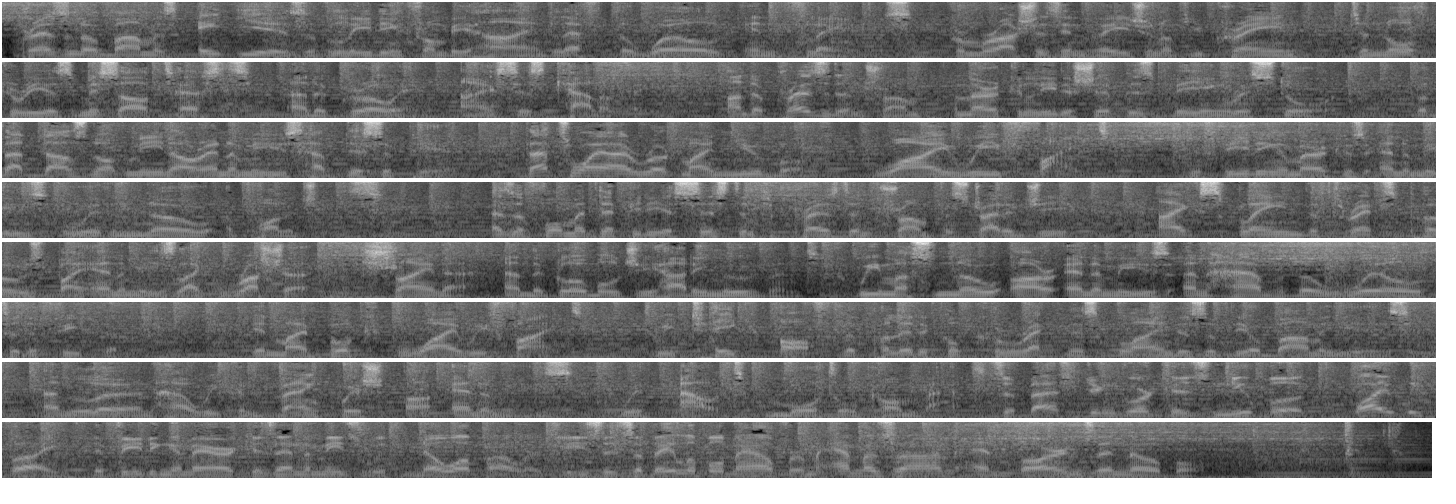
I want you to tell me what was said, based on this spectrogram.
President Obama's eight years of leading from behind left the world in flames. From Russia's invasion of Ukraine to North Korea's missile tests and a growing ISIS caliphate. Under President Trump, American leadership is being restored. But that does not mean our enemies have disappeared. That's why I wrote my new book, Why We Fight Defeating America's Enemies with No Apologies. As a former deputy assistant to President Trump for strategy, I explained the threats posed by enemies like Russia, China, and the global jihadi movement. We must know our enemies and have the will to defeat them. In my book, Why We Fight, we take off the political correctness blinders of the Obama years and learn how we can vanquish our enemies without mortal combat. Sebastian Gorka's new book, Why We Fight Defeating America's Enemies with No Apologies, is available now from Amazon and Barnes & Noble.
